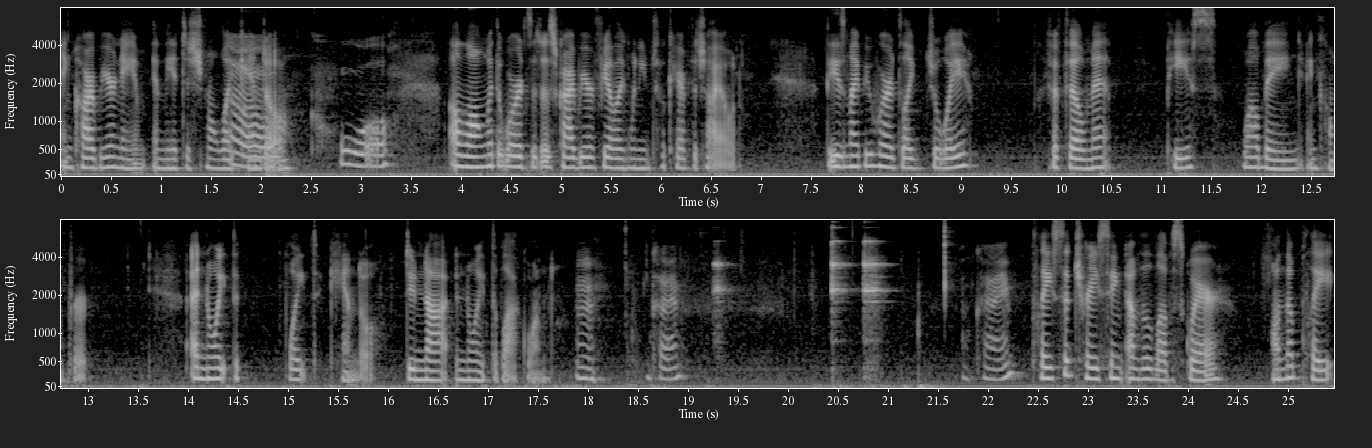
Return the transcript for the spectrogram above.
and carve your name in the additional white Oh. candle, Cool. along with the words that describe your feeling when you took care of the child. These might be words like joy, fulfillment, peace, well being, and comfort. Anoint the white candle. Do not anoint the black one. Mm. Okay. Okay. Place the tracing of the love square on the plate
